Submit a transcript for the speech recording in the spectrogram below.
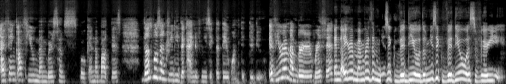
I think a few members have spoken about this. That wasn't really the kind of music that they wanted to do. If you remember Worth It, And I remember the music video. The music video was very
